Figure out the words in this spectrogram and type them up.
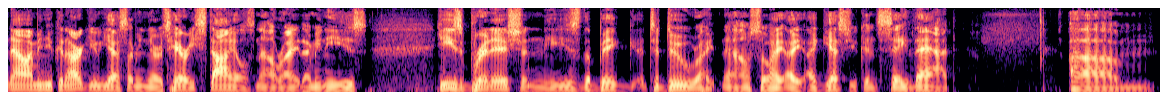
now. I mean, you can argue. Yes, I mean, there's Harry Styles now, right? I mean, he's he's British and he's the big to do right now. So I, I, I guess you can say that. Um,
